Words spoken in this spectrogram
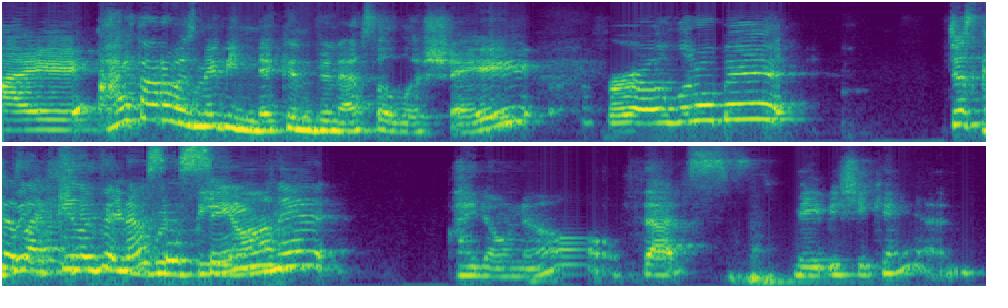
I, I thought it was maybe Nick and Vanessa Lachey for a little bit, just because I feel like Vanessa would be sing? on it. I don't know. That's maybe she can.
